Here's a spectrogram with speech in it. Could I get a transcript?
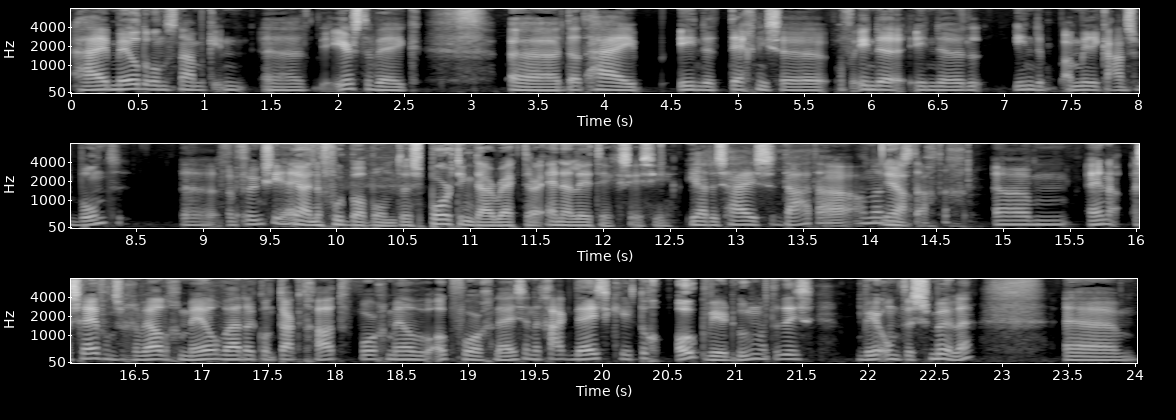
Hij mailde ons namelijk in uh, de eerste week dat hij in de technische of in de, in de, in de Amerikaanse bond een functie heeft. Ja, in de voetbalbond. De Sporting Director Analytics is hij. Ja, dus hij is data-analystachtig. Ja. Um, en schreef ons een geweldige mail. We hadden contact gehad. Vorige mail hebben we ook voorgelezen. En dat ga ik deze keer toch ook weer doen. Want het is weer om te smullen. Um,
